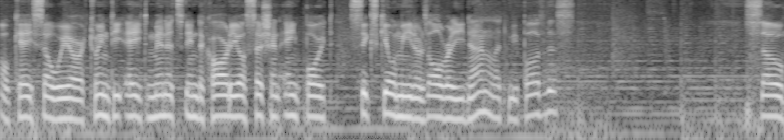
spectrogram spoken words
Okay, so we are 28 minutes in the cardio session, 8.6 kilometers already done. Let me pause this. So,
